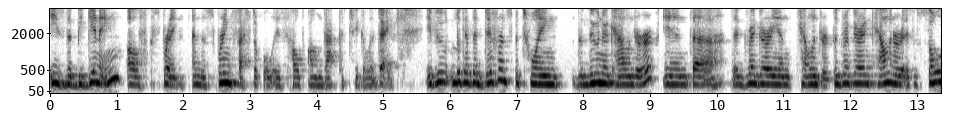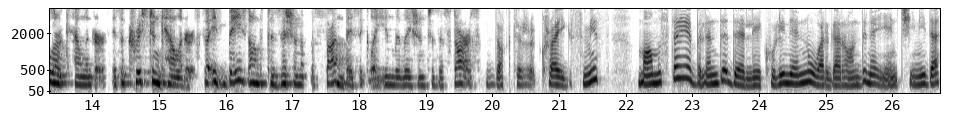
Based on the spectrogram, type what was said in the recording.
is the beginning of spring and the spring festival is held on that particular day. If you look at the difference between the lunar calendar and the, the Gregorian calendar, the Gregorian calendar is a solar calendar. It's a Christian calendar. So it's based on the position of the sun, basically, in relation to the stars. دکتر کریگ سمیث ماموسته بلند در لیکولین و وەرگەڕاندنە یەن چینی ده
